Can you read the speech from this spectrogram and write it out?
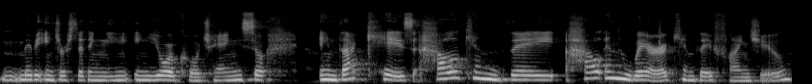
maybe interested in, in your coaching. So, in that case, how can they, how and where can they find you?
